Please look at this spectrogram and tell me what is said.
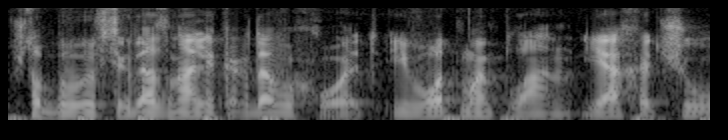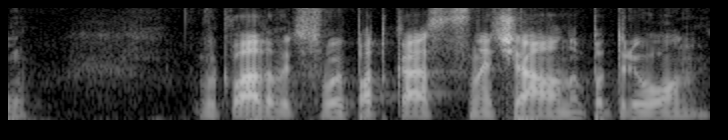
чтобы вы всегда знали, когда выходит. И вот мой план. Я хочу выкладывать свой подкаст сначала на Patreon.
